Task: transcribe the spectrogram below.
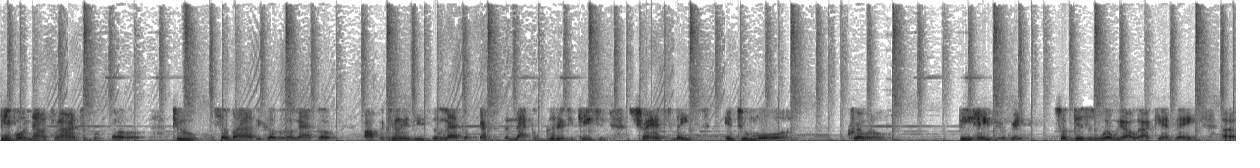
People are now trying to uh, to survive because of the lack of opportunities, the lack of effort, the lack of good education translates into more criminal behavior, Rick. So this is where we are with our campaign, uh,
